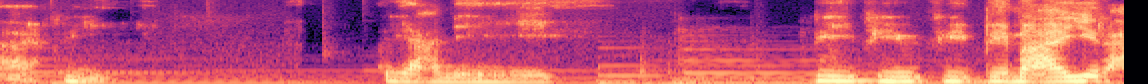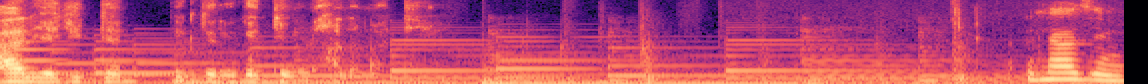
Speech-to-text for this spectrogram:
آه في يعني في في في بمعايير عالية جدا يقدروا يقدموا الخدمات دي. لازم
